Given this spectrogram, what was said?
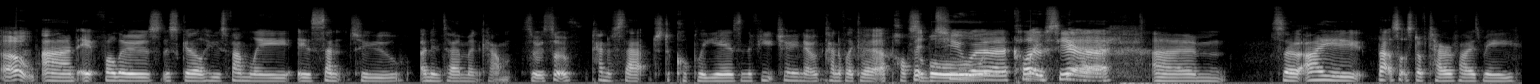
Oh. and it follows this girl whose family is sent to an internment camp. So it's sort of kind of set just a couple of years in the future, you know, kind of like a, a possible too, uh, close, like, yeah. yeah. Um, so I that sort of stuff terrifies me,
